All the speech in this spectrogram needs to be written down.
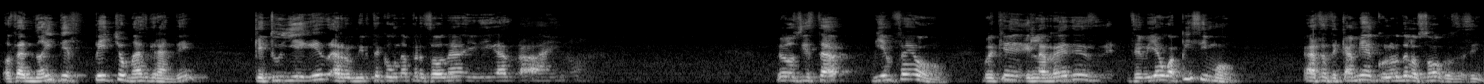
O sea, no hay despecho más grande que tú llegues a reunirte con una persona y digas, ay, no. Pero si está bien feo, porque en las redes se veía guapísimo. Hasta se cambia el color de los ojos, así.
